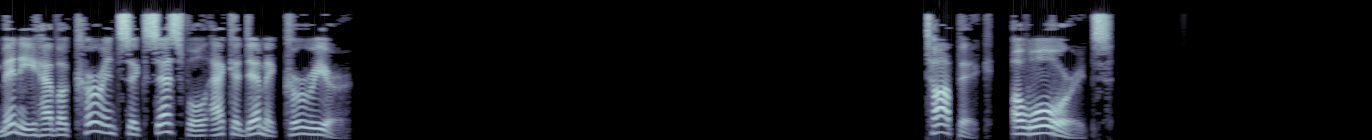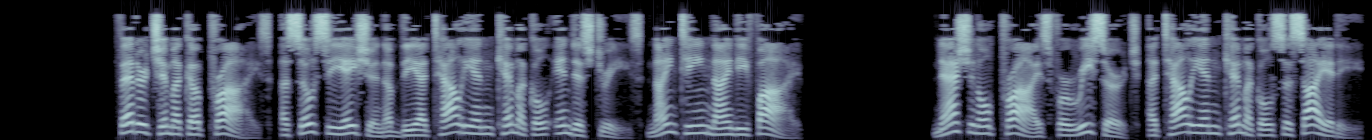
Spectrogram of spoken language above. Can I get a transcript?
many have a current successful academic career. Awards. Federchimica Prize, Association of the Italian Chemical Industries 1995. National Prize for Research, Italian Chemical Society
